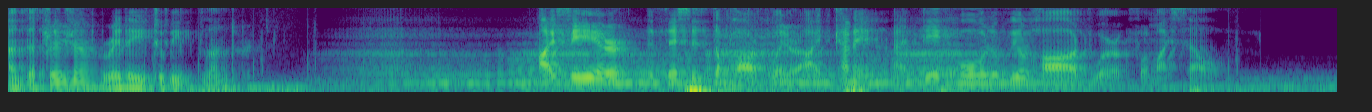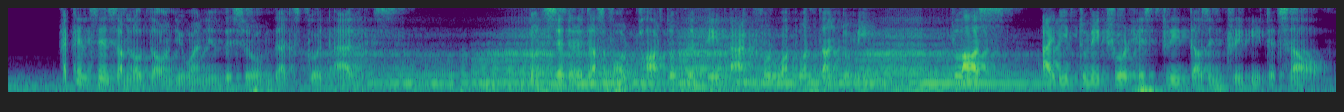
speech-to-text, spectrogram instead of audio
and the treasure ready to be plundered. I fear this is the part where I come in and take all of your hard work for myself. I can sense I'm not the only one in this room that's good at this. Consider it a small part of the payback for what was done to me. Plus, I need to make sure history doesn't repeat itself.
